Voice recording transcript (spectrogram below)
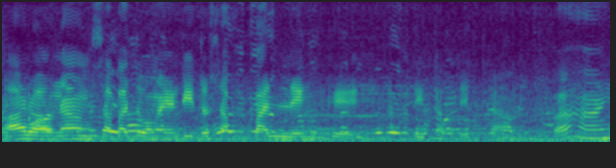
araw ng Sabado ngayon dito sa Palengke. Update, update lang. Bye!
